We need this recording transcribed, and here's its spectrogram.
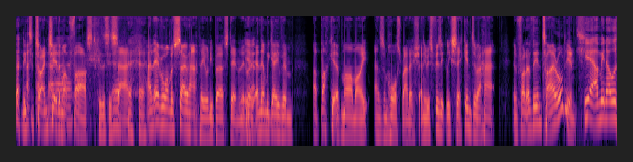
I need to try and cheer them up fast because this is sad." and everyone was so happy when he burst in, and, it really- and then we gave him a bucket of marmite and some horseradish, and he was physically sick into a hat in front of the entire audience. Yeah, I mean, I will.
